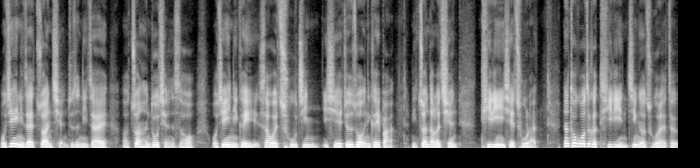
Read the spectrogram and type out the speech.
我建议你在赚钱，就是你在呃赚很多钱的时候，我建议你可以稍微出金一些，就是说你可以把你赚到的钱提领一些出来。那透过这个提领金额出来这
